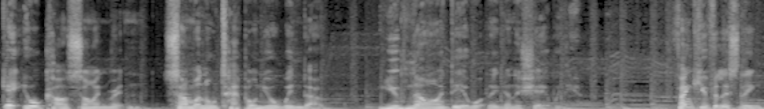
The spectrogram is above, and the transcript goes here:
get your car sign written. Someone will tap on your window. You've no idea what they're going to share with you. Thank you for listening.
